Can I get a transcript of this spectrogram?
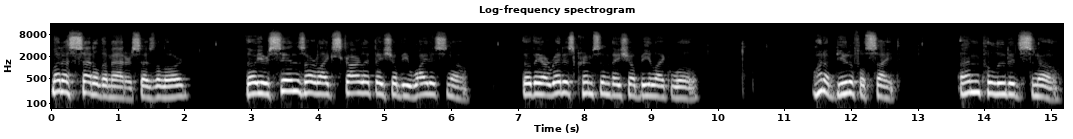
let us settle the matter, says the Lord. Though your sins are like scarlet, they shall be white as snow. Though they are red as crimson, they shall be like wool. What a beautiful sight! Unpolluted snow,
